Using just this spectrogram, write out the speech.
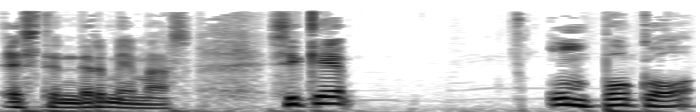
extenderme más. Sí que un poco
